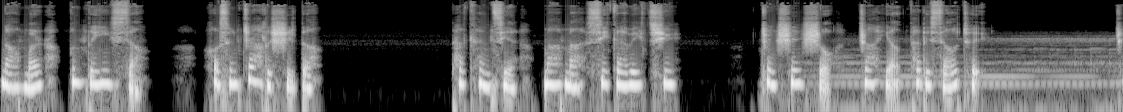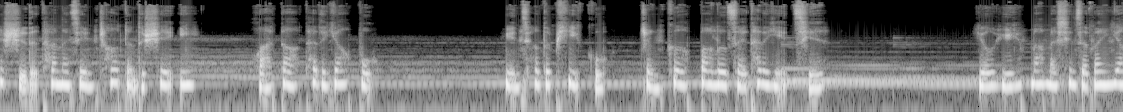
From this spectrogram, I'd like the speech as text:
脑门嗡的一响，好像炸了似的。他看见妈妈膝盖微曲，正伸手抓痒他的小腿。这使得他那件超短的睡衣滑到他的腰部，圆翘的屁股整个暴露在他的眼前。由于妈妈现在弯腰，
